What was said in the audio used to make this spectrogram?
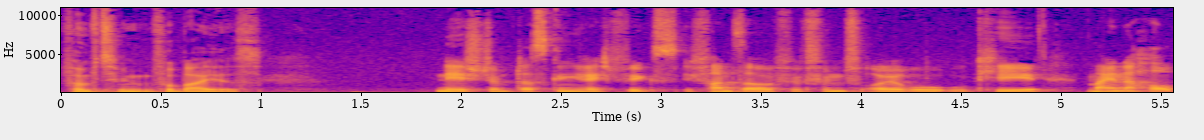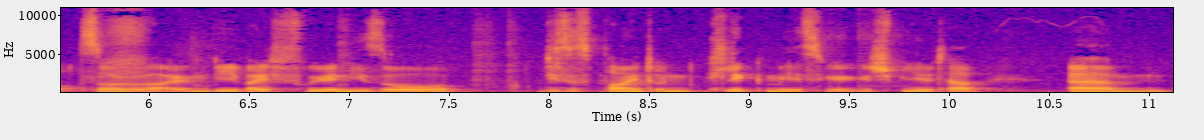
15 Minuten vorbei ist. Nee, stimmt, das ging recht fix. Ich fand es aber für 5 Euro okay. Meine Hauptsorge war irgendwie, weil ich früher nie so dieses Point-and-Click-mäßige gespielt habe. Ähm,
